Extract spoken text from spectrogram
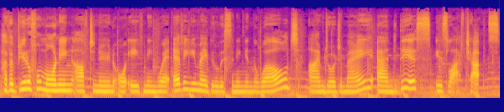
Have a beautiful morning, afternoon, or evening wherever you may be listening in the world. I'm Georgia May, and this is Life Chats.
